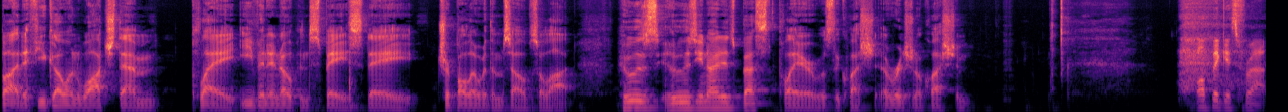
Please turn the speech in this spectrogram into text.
but if you go and watch them play, even in open space, they trip all over themselves a lot. Who's who's United's best player was the question original question. Or biggest threat?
